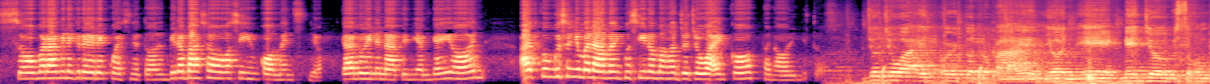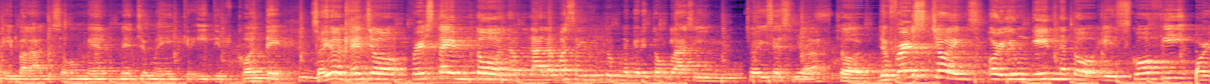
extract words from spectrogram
So, marami nagre-request nito. Binabasa ko kasi yung comments nyo. Gagawin na natin yan ngayon. At kung gusto nyo malaman kung sino mga Jojowain ko, panoorin nyo to. Jojowain or totropahin. Yun, eh, medyo gusto kong maiba. Gusto kong me- medyo may creative konti. So yun, medyo first time to na lalabas sa YouTube na ganitong klaseng choices, ba? So, the first choice or yung game na to is coffee or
